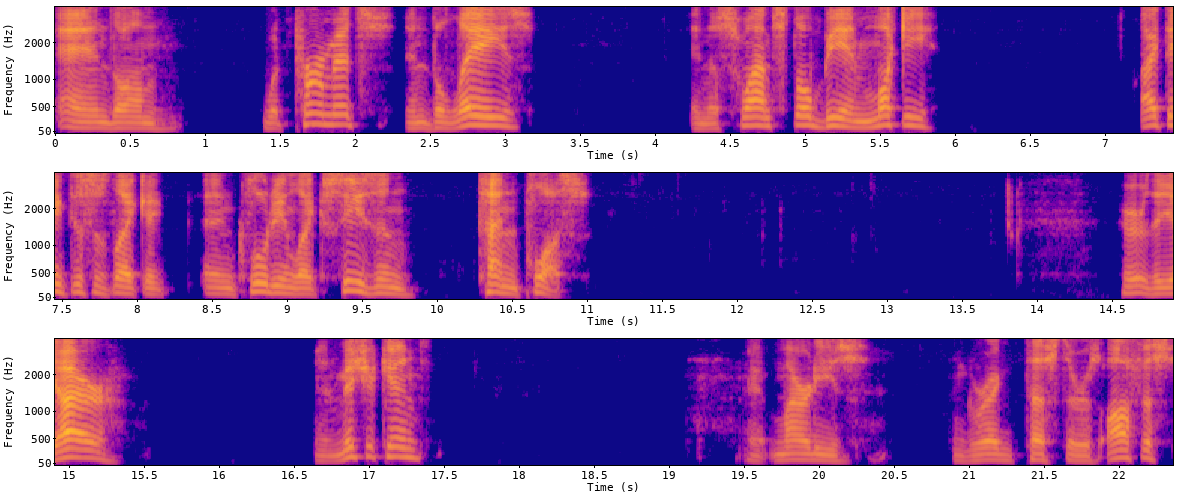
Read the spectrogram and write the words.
And um, with permits and delays and the swamp still being mucky, I think this is like a, including like season 10 plus. Here they are in Michigan at Marty's and Craig Tester's office.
